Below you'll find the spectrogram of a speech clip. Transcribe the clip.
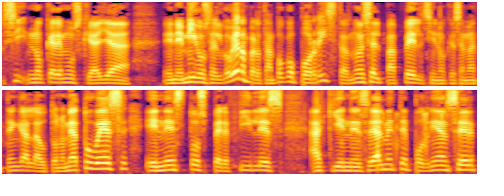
Sí, no queremos que haya enemigos del gobierno, pero tampoco porristas, no es el papel, sino que se mantenga la autonomía. Tú ves en estos perfiles a quienes realmente podrían ser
